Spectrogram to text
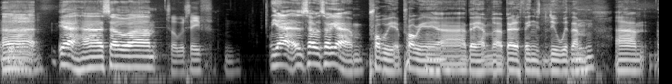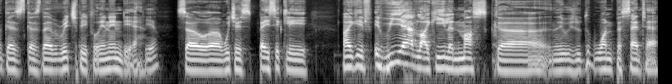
uh, yeah. Uh, so. Um, So we're safe. Yeah, so so yeah, um, probably probably uh, they have uh, better things to do with them um, because because they're rich people in India. Yeah. So uh, which is basically like if if we have like Elon Musk, uh, the the one percenter,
